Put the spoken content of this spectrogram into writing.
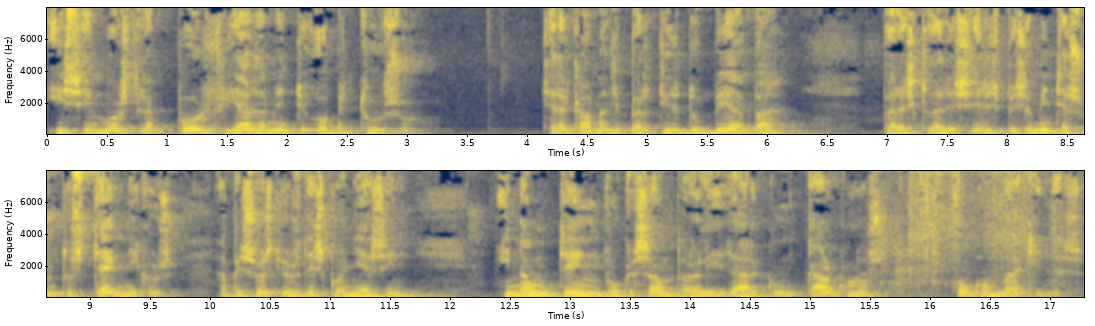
e se mostra porfiadamente obtuso. Ter a calma de partir do beabá para esclarecer especialmente assuntos técnicos a pessoas que os desconhecem e não têm vocação para lidar com cálculos ou com máquinas.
